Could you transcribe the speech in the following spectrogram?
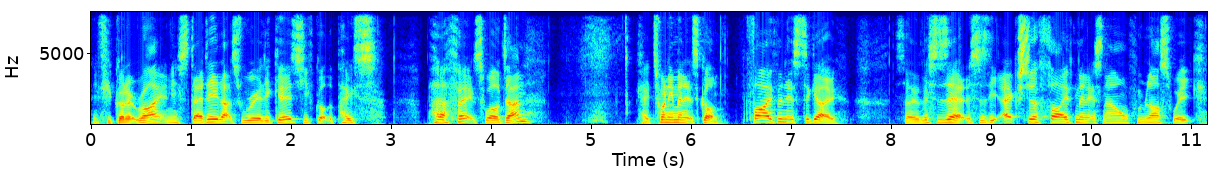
If you've got it right and you're steady, that's really good. You've got the pace perfect. Well done. Okay, 20 minutes gone. Five minutes to go. So this is it. This is the extra five minutes now from last week.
